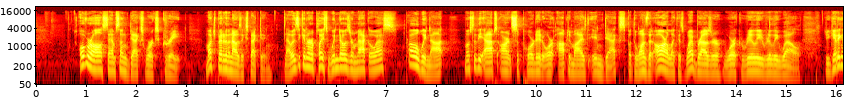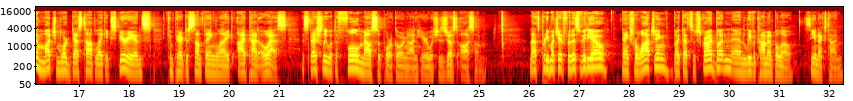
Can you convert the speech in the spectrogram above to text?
Overall, Samsung DeX works great, much better than I was expecting. Now, is it going to replace Windows or Mac OS? Probably not. Most of the apps aren't supported or optimized in DeX, but the ones that are, like this web browser, work really, really well. You're getting a much more desktop like experience compared to something like iPad OS, especially with the full mouse support going on here, which is just awesome. That's pretty much it for this video. Thanks for watching. Bite that subscribe button and leave a comment below. See you next time.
